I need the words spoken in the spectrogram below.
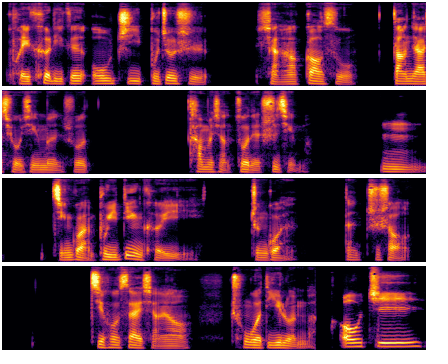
奎克利跟 OG，不就是想要告诉当家球星们说，他们想做点事情吗？嗯，尽管不一定可以争冠，但至少季后赛想要冲过第一轮吧。OG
